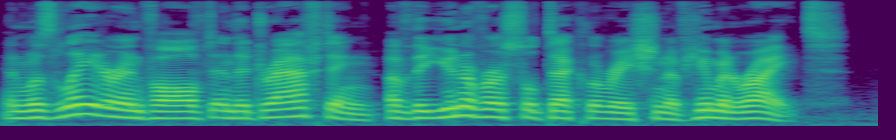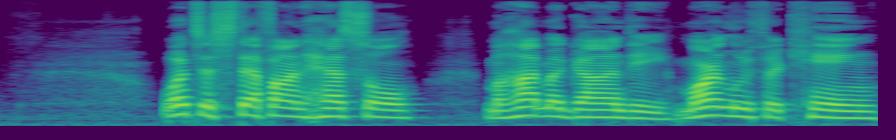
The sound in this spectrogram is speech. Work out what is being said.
and was later involved in the drafting of the Universal Declaration of Human Rights. What does Stefan Hessel, Mahatma Gandhi, Martin Luther King,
